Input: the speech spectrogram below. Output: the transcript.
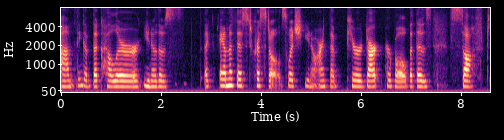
um, think of the color, you know, those like amethyst crystals, which, you know, aren't the pure dark purple, but those soft,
